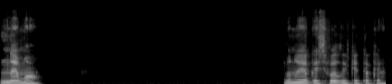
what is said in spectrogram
нема. Воно якесь велике таке.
